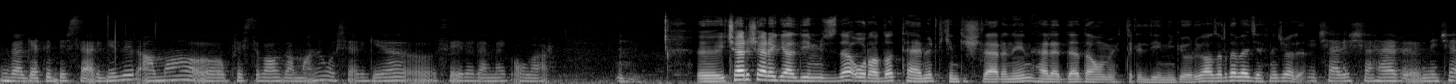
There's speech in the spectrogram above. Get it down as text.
müvəqqəti bir sərgidir, amma festival zamanı o sərgiyə seyr eləmək olar. Hı -hı. İçəri şəhərə gəldiyimizdə orada təmir tikinti işlərinin hələ də davam etdirildiyini görürük. Hazırda vəziyyət necədir? İçəri şəhər neçə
